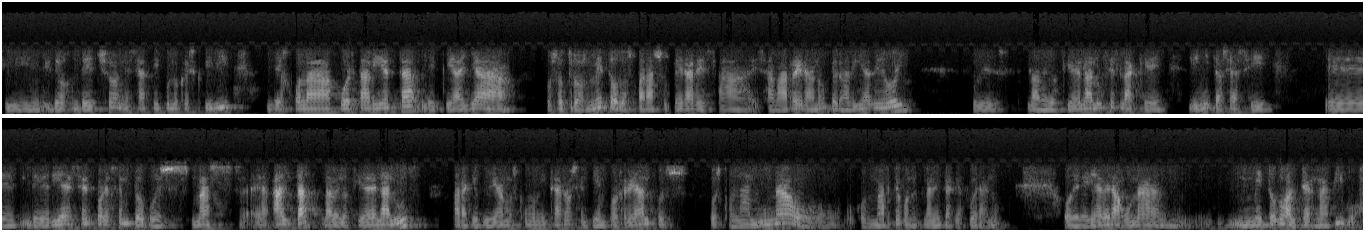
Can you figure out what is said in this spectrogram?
si, de, hecho, en ese artículo que escribí, dejo la puerta abierta de que haya pues otros métodos para superar esa, esa barrera, ¿no? Pero a día de hoy, pues la velocidad de la luz es la que limita. O sea, si eh, debería de ser, por ejemplo, pues más eh, alta la velocidad de la luz para que pudiéramos comunicarnos en tiempo real, pues, pues con la Luna o, con Marte o con el planeta que fuera, ¿no? O debería haber algún método alternativo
